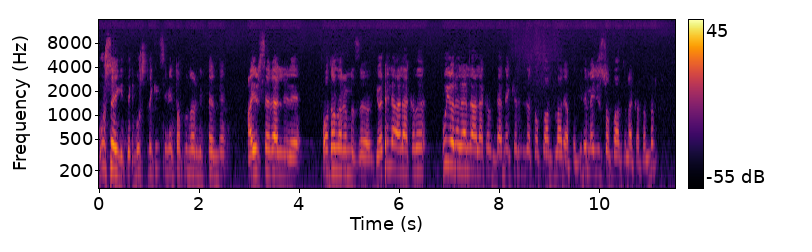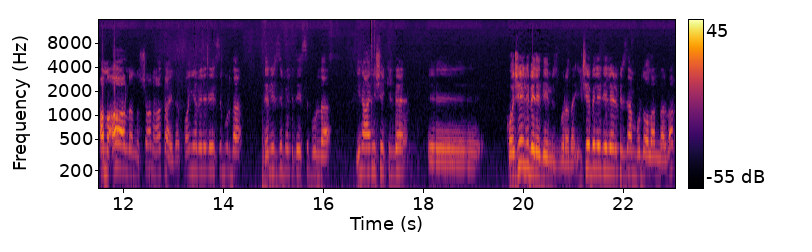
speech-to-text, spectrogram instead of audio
Bursa'ya gittik. Bursa'daki sivil toplum örgütlerini, hayırseverleri, odalarımızı, göreyle alakalı, bu yörelerle alakalı derneklerimizle toplantılar yaptık. Bir de meclis toplantısına katıldım. Ama ağırlığımız şu an Hatay'da. Konya Belediyesi burada, Denizli Belediyesi burada. Yine aynı şekilde e, Kocaeli Belediye'miz burada. İlçe belediyelerimizden burada olanlar var.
